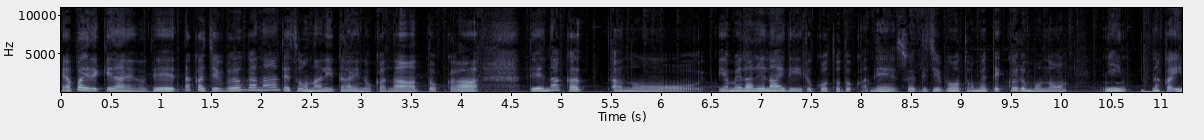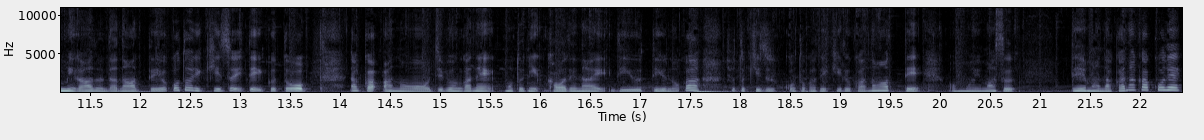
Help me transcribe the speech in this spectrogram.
やっぱりできないのでなんか自分が何でそうなりたいのかなとかでなんかあのやめられないでいることとかねそうやって自分を止めてくるものになんか意味があるんだなっていうことに気づいていくとなんかあの自分がね本当に変われない理由っていうのがちょっと気づくことができるかなって思います。で、まあ、なかなかこれ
